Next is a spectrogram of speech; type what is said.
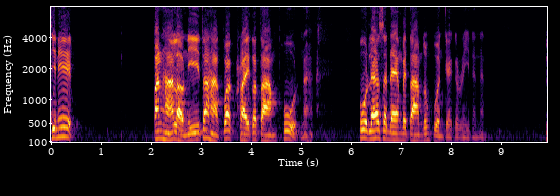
ทีนี้ ปัญหาเหล่านี้ถ้าหากว่าใครก็ตามพูดนะ พูดแล้วแสดงไปตามสมควรแก่กรณีนั้นๆ ใน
